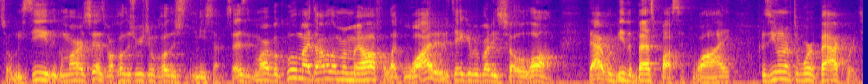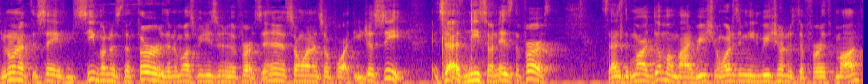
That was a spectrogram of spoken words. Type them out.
So we see the Gemara says, Nisan. Says the Gemara, Bakul my Tamalam like, why did it take everybody so long? That would be the best pasuk. Why? Because you don't have to work backwards. You don't have to say if Sivan is the third, then it must be Nisan the first, and so on and so forth. You just see it says Nisan is the first. It says the Gemara Duma my Rishon. What does it mean? Rishon is the first month.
